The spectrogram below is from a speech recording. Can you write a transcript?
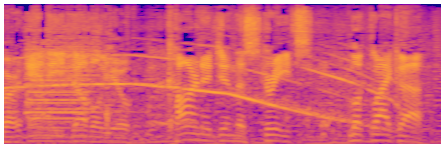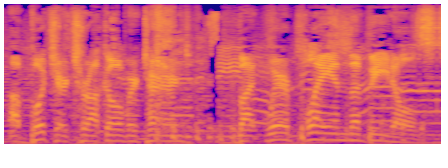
for NEW. Carnage in the streets. Looked like a, a butcher truck overturned, but we're playing the Beatles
